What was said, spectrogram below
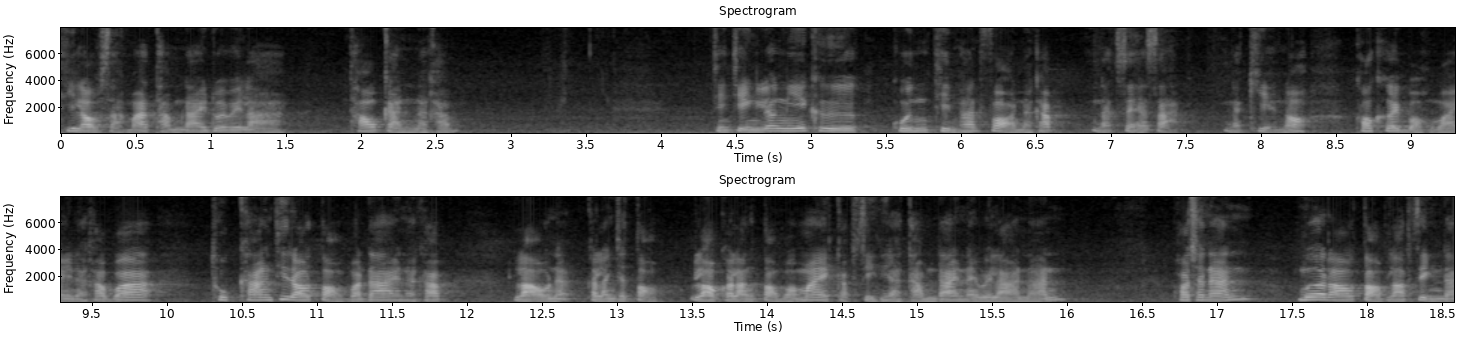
ที่เราสามารถทำได้ด้วยเวลาเท่ากันนะครับ จริง ๆ เรื่องนี้คือคุณทิมฮัตฟอร์ดนะครับนักเศรษฐศาสตร์นักเขียนเนาะเขาเคยบอกไว้นะครับว่าทุกครั้งที่เราตอบว่าได้นะครับ เราเนะ่ยกำลังจะตอบเรากำลังตอบว่าไม่กับสิ่งที่อาจทำได้ในเวลานั้น เพราะฉะนั้น เมื่อเราตอบรับสิ่งใด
